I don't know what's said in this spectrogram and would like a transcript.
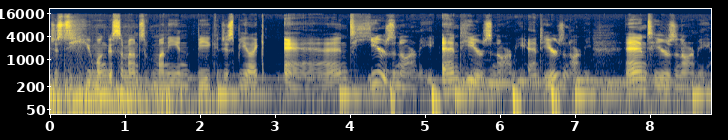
just humongous amounts of money, and B, can just be like, and here's an army, and here's an army, and here's an army, and here's an army.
